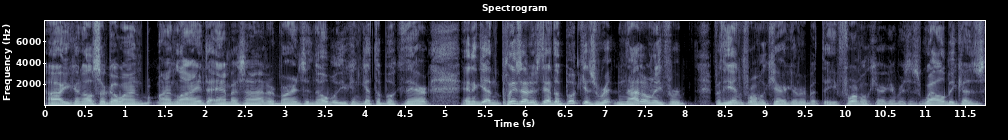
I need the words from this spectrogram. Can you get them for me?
Uh, you can also go on online to Amazon or Barnes & Noble. You can get the book there. And again, please understand the book is written not only for, for the informal caregiver, but the formal caregivers as well, because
